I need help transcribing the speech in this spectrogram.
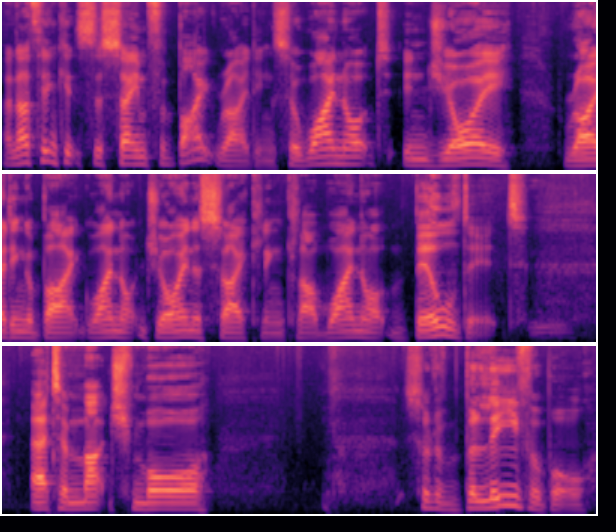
And I think it's the same for bike riding. So why not enjoy riding a bike? Why not join a cycling club? Why not build it at a much more sort of believable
